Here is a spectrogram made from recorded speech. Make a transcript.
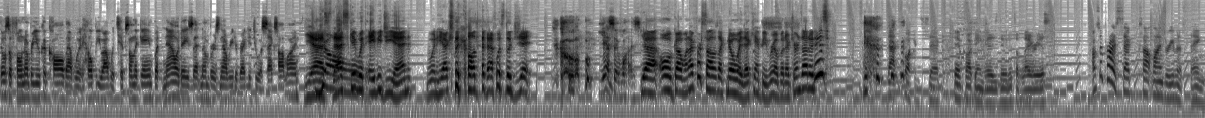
there was a phone number you could call that would help you out with tips on the game. But nowadays, that number is now redirected to a sex hotline. Yes, that Yo. skit with AVGN, when he actually called that, that was legit. yes, it was. Yeah, oh god, when I first saw it, I was like, no way, that can't be real, but it turns out it is. That's fucking sick. It fucking is, dude. It's hilarious. I'm surprised sex hotlines are even a thing.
